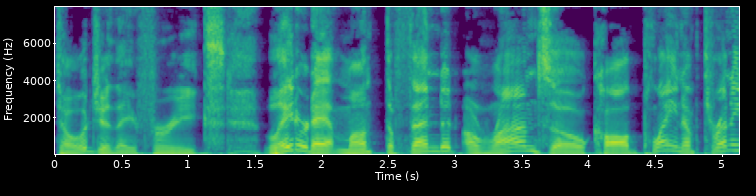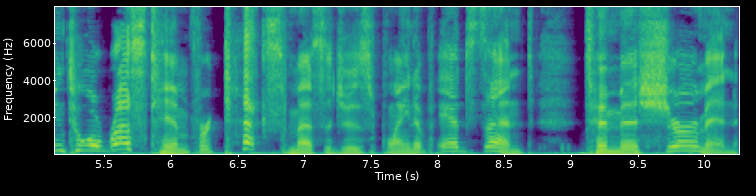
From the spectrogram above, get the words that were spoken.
Told you they freaks. Later that month, defendant Aranzo called plaintiff threatening to arrest him for text messages plaintiff had sent to Miss Sherman,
